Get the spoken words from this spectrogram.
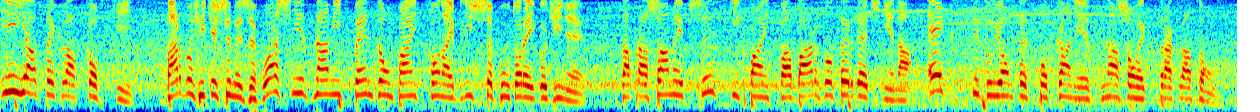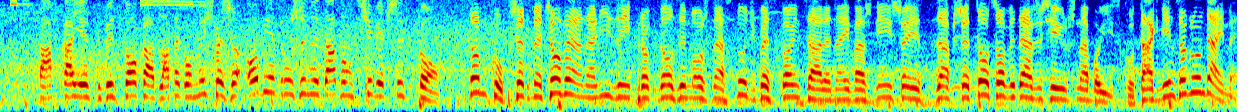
i Jacek Laskowski. Bardzo się cieszymy, że właśnie z nami spędzą Państwo najbliższe półtorej godziny. Zapraszamy wszystkich Państwa bardzo serdecznie na ekscytujące spotkanie z naszą Ekstraklasą. Stawka jest wysoka, dlatego myślę, że obie drużyny dadzą z siebie wszystko. Tomku, przedmeczowe analizy i prognozy można snuć bez końca, ale najważniejsze jest zawsze to, co wydarzy się już na boisku. Tak więc oglądajmy.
